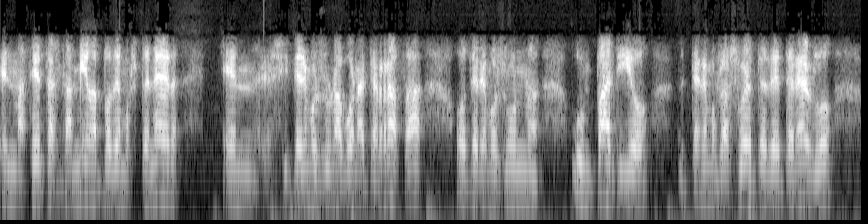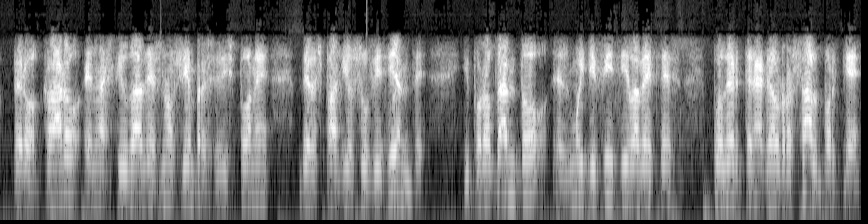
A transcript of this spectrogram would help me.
en macetas también la podemos tener, en, si tenemos una buena terraza o tenemos un patio, tenemos la suerte de tenerlo, pero claro, en las ciudades no siempre se dispone del espacio suficiente y por lo tanto es muy difícil a veces poder tener el rosal, porque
